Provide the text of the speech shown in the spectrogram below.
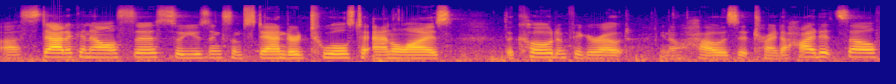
Uh, static analysis, so using some standard tools to analyze the code and figure out, you know, how is it trying to hide itself.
